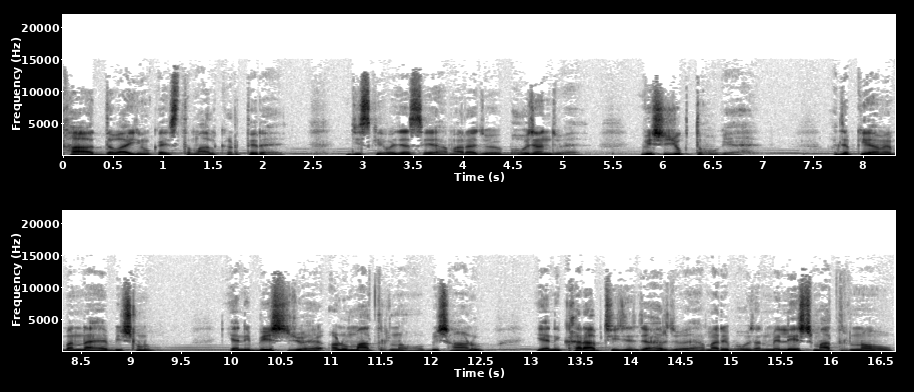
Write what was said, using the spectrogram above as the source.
खाद, दवाइयों का इस्तेमाल करते रहे, जिसके वजह से हमारा जो भोजन जो है विषयुक्त हो गया है। जबकि हमें बनना है विष्णु, यानी विष जो है अणु मात्र न हो, विषाणु, यानी खराब चीज़ें जहर जो है हमारे भोजन में लेश मात्र न हो,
